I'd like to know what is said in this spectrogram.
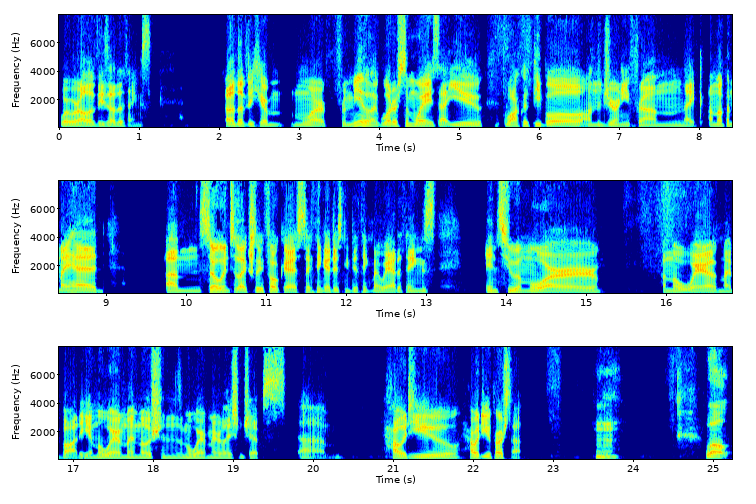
where we're all of these other things. I'd love to hear more from you. Like, what are some ways that you walk with people on the journey from like I'm up in my head, um, so intellectually focused. I think I just need to think my way out of things into a more I'm aware of my body. I'm aware of my emotions. I'm aware of my relationships. Um, how would you how would you approach that? Hmm. Well,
